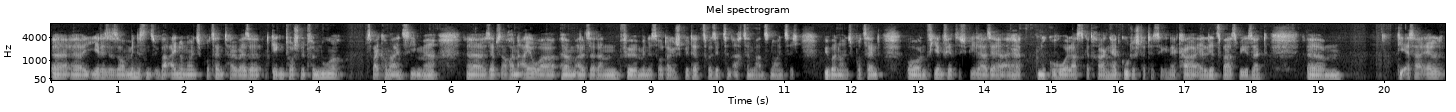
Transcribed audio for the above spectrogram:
äh, äh jede Saison mindestens über 91 Prozent, teilweise Gegentorschnitt von nur 2,17. Ja. Äh, selbst auch an Iowa, ähm, als er dann für Minnesota gespielt hat, 2017, 18 waren es 90, über 90 Prozent und 44 Spiele. Also er, er, hat eine hohe Last getragen, er hat gute Statistik in der KHL. Jetzt war es, wie gesagt, ähm, die SHL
